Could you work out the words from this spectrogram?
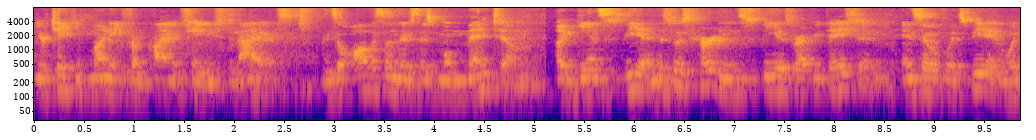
you're taking money from climate change deniers. And so all of a sudden there's this momentum against SPEA. And this was hurting SPEA's reputation. And so what SPEA and what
